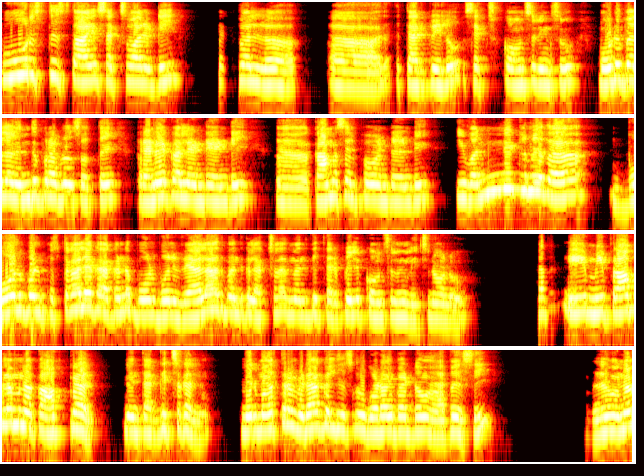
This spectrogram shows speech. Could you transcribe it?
పూర్తి స్థాయి సెక్సువాలిటీ సెక్సువల్ థెరపీలు సెక్స్ కౌన్సిలింగ్స్ మూడు పిల్లలు ఎందుకు ప్రాబ్లమ్స్ వస్తాయి. ప్రణయకాలు అంటే ఏంటి? కామశిల్పం అంటే ఏంటి? ఇవన్నిటి మీద బోలు బోలు పుస్తకాలే కాకుండా బోలు బోలు వేలాది మందికి లక్షలాది మందికి థెరపీలు కౌన్సిలింగ్లు ఇచ్చిన వాళ్ళు కాబట్టి మీ ప్రాబ్లం నాకు ఆఫ్టర్ ఆల్ నేను తగ్గించగలను. మీరు మాత్రం విడాకులు తీసుకుని గొడవలు పెట్టడం ఆపేసి ఏమన్నా?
